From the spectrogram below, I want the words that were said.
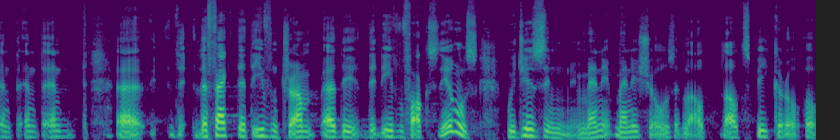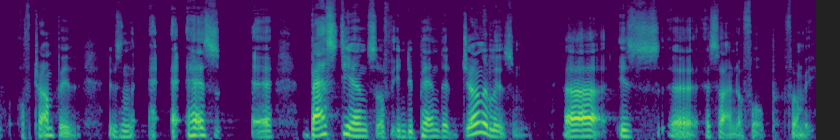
and, and, and uh, the, the, fact that even Trump, uh, the, that even Fox News, which is in many, many shows a loud, loudspeaker of, of, of Trump, is an, has uh, bastions of independent journalism, uh, is uh, a sign of hope for me.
